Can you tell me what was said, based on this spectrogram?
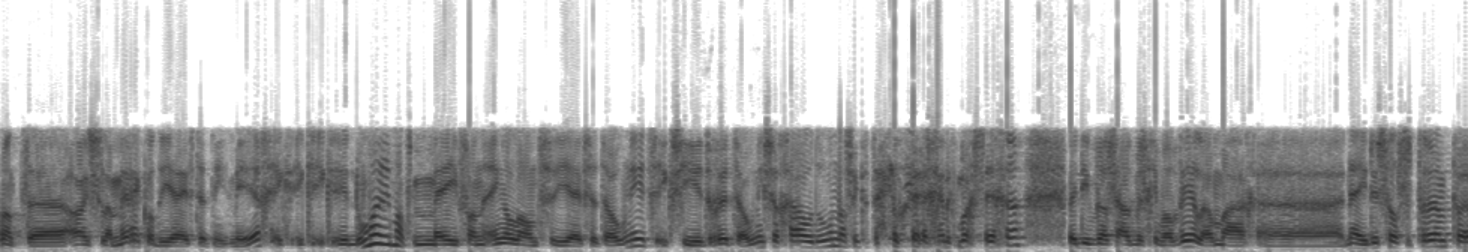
Want uh, Angela Merkel die heeft het niet meer. Ik, ik, ik noem maar iemand mee van Engeland, die heeft het ook niet. Ik zie het Rutte ook niet zo gauw doen, als ik het heel erg eerlijk mag zeggen. Die zou het misschien wel willen, maar uh, nee. Dus als Trump uh,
